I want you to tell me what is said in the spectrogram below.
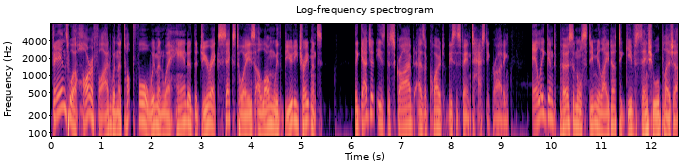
Fans were horrified when the top four women were handed the Durex sex toys along with beauty treatments. The gadget is described as a quote, this is fantastic writing, elegant personal stimulator to give sensual pleasure.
